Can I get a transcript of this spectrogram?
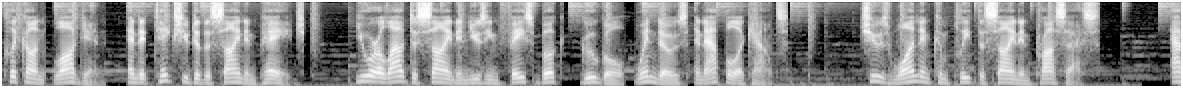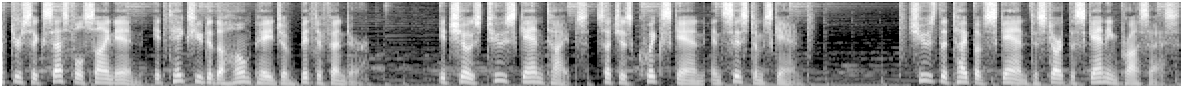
Click on Login, and it takes you to the sign-in page. You are allowed to sign in using Facebook, Google, Windows, and Apple accounts. Choose one and complete the sign-in process. After successful sign-in, it takes you to the homepage of Bitdefender. It shows two scan types, such as Quick Scan and System Scan. Choose the type of scan to start the scanning process.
